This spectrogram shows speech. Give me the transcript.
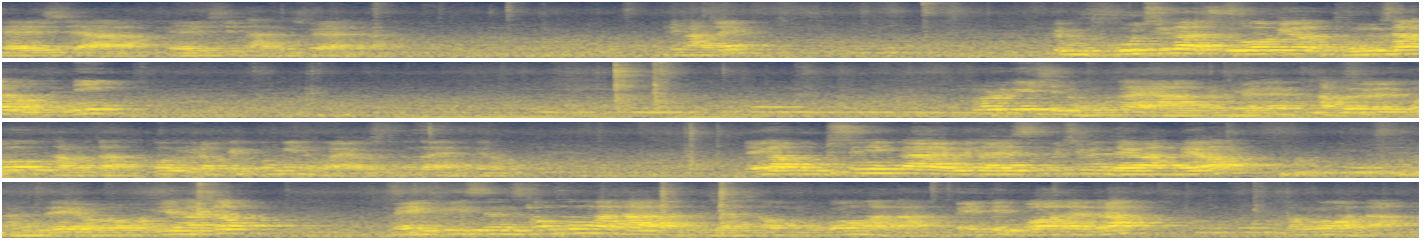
대시야 대시 단수야 얘들아 이해가지? 그럼 도즈가 주어면 동사는 어디니? 폴깃이 동사야. 그럼 얘는 가로 닫고 이렇게 꾸미는 거야. 여기서 끝나야 돼요. 얘가 복수니까 여기다 S 붙이면 돼요? 안 돼요? 안 돼요. 이해하죠? make it은 성공하다 라는 뜻이야. 성공하다. make it 뭐하다 얘들아? 성공하다.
